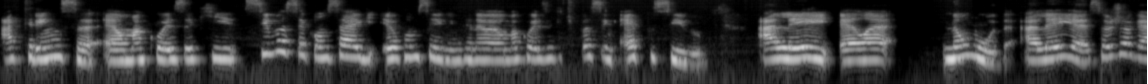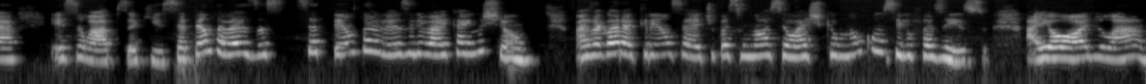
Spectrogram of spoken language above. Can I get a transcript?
a crença é uma coisa que, se você consegue, eu consigo, entendeu? É uma coisa que, tipo assim, é possível. A lei, ela não muda. A lei é, se eu jogar esse lápis aqui 70 vezes, 70 vezes ele vai cair no chão. Mas agora a crença é tipo assim, nossa, eu acho que eu não consigo fazer isso. Aí eu olho lá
